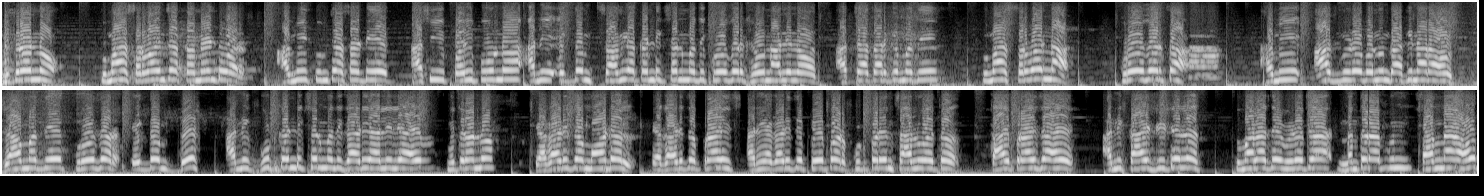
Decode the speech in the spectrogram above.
मित्रांनो तुम्हा सर्वांच्या कमेंटवर आम्ही तुमच्यासाठी एक अशी परिपूर्ण आणि एकदम चांगल्या कंडिशनमध्ये क्रोजर घेऊन आलेलो आहोत. आजच्या तारखेमध्ये तुम्हा सर्वांना क्रोजरचा आम्ही आज व्हिडिओ बनवून दाखवणार आहोत ज्यामध्ये क्रोजर एकदम बेस्ट आणि गुड कंडिशनमध्ये गाडी आलेली आहे. मित्रांनो या गाडीचं मॉडेल या गाडीचं प्राइस आणि या गाडीचे पेपर कुठपर्यंत चालू होतं काय प्राइस आहे आणि काय डिटेल तुम्हाला ते व्हिडिओच्या नंतर आपण सांगणार आहोत.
